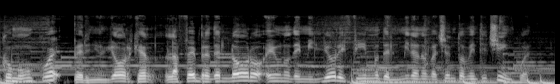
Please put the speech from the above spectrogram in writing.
Comunque, per i New Yorker, La febbre dell'oro è uno dei migliori film del 1925.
